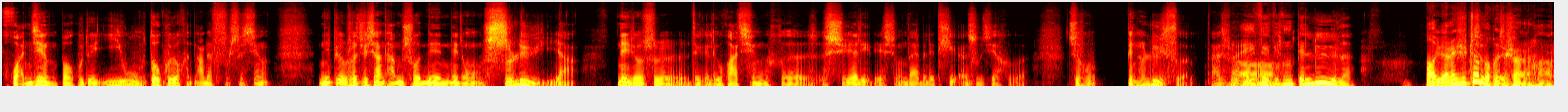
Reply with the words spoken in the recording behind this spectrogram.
环境，包括对衣物，都会有很大的腐蚀性。你比如说，就像他们说那那种尸绿一样，那就是这个硫化氢和血液里的血红蛋白的铁元素结合，最后变成绿色了。大家就说，哎，为为什么变绿了？哦，原来是这么回事儿哈，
